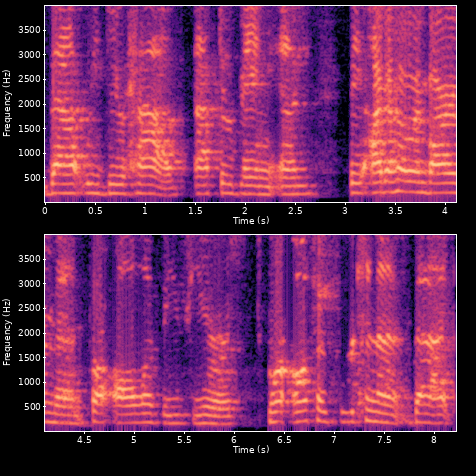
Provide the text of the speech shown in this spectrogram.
that we do have after being in the Idaho environment for all of these years. We're also fortunate that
